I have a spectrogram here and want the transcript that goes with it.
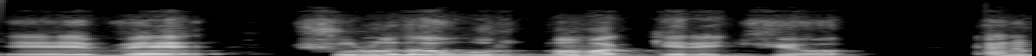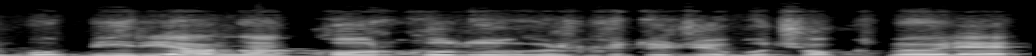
E, ve şunu da unutmamak gerekiyor. Yani bu bir yandan korkulu, ürkütücü. Bu çok böyle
